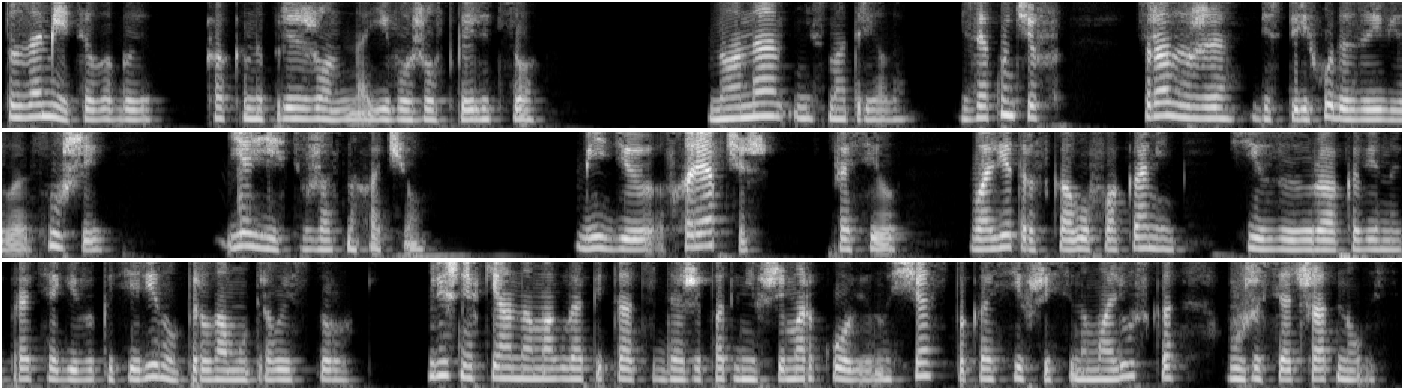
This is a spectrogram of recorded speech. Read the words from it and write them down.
то заметила бы, как напряженно его жесткое лицо. Но она не смотрела. И, закончив, сразу же без перехода заявила, «Слушай, я есть ужасно хочу». «Мидию схряпчешь?» – спросил Валет, расколов о камень сизую раковину и протягивая Катерину перламутровые стороны. В Вишневке она могла питаться даже подгнившей морковью, но сейчас, покосившись на моллюска, в ужасе отшатнулась.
